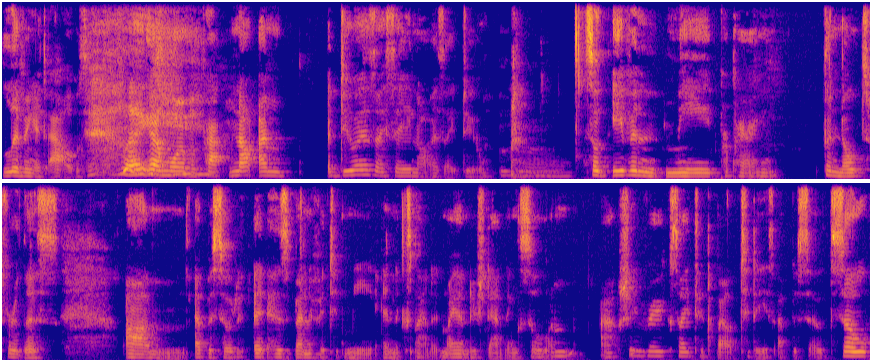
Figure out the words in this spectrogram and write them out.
living it out. like I'm more of a pra- not I'm do as I say, not as I do. Mhm. So even me preparing the notes for this um, episode, it has benefited me and expanded my understanding. So I'm actually very excited about today's episode. So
